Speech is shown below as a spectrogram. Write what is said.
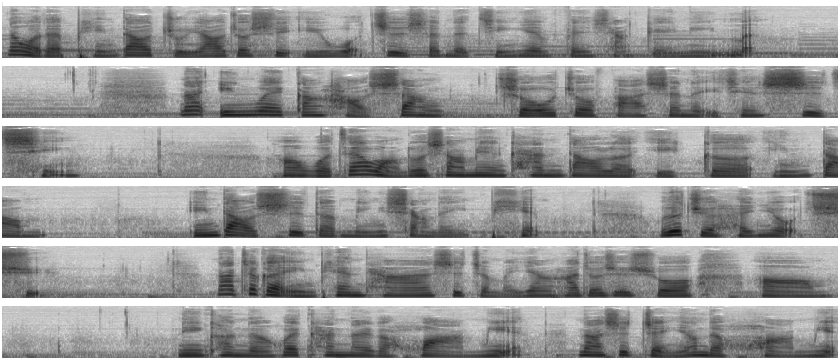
那我的频道主要就是以我自身的经验分享给你们。那因为刚好上周就发生了一件事情啊，我在网络上面看到了一个引导。引导式的冥想的影片，我就觉得很有趣。那这个影片它是怎么样？它就是说，嗯，你可能会看那个画面，那是怎样的画面？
